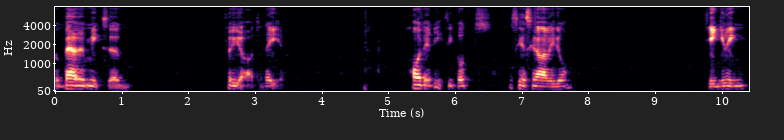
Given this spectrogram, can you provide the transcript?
Så Barry Mixen 4 av 10. Ha det riktigt gott. Så ses i nästa video. Tjingeling!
